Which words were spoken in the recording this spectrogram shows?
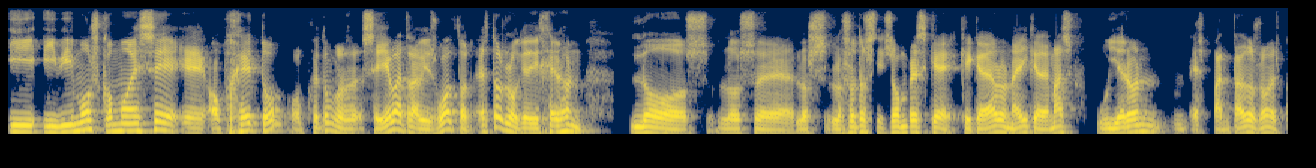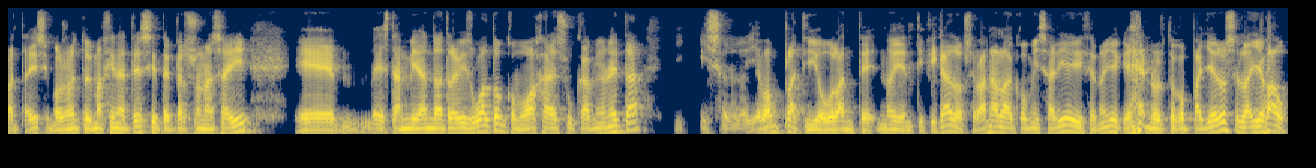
y, vimos cómo ese eh, objeto, objeto pues, se lleva a Travis Walton. Esto es lo que dijeron los, los, eh, los, los, otros seis hombres que, que, quedaron ahí, que además huyeron espantados, ¿no? Espantadísimos, ¿no? imagínate siete personas ahí, eh, están mirando a Travis Walton como baja de su camioneta y, se lo lleva un platillo volante no identificado. Se van a la comisaría y dicen, oye, que nuestro compañero se lo ha llevado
